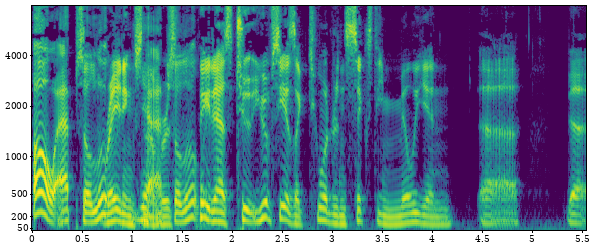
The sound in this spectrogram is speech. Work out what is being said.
Oh, absolutely. ratings yeah, numbers. I Absolutely. think it has two. UFC has like 260 million. Uh, uh,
